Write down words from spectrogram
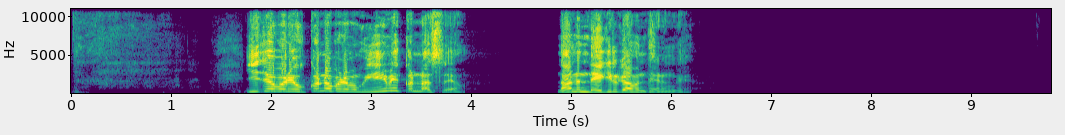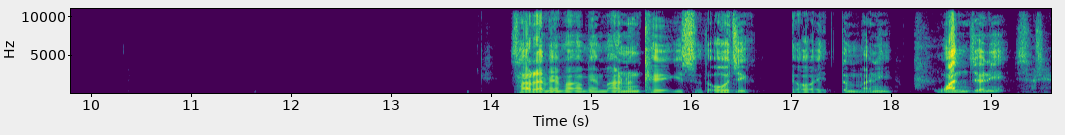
잊어버리고 끊어버리면 이미 끝났어요. 나는 내 길 가면 되는 거예요. 사람의 마음에 많은 계획이 있어도 오직 여호와의 뜻만이 완전히 서리라.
